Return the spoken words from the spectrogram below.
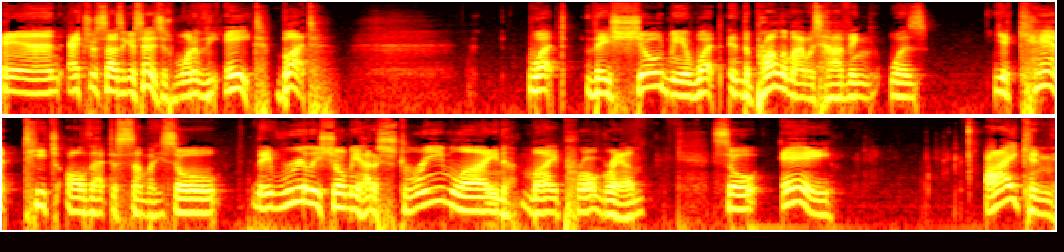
And exercise, like I said, is just one of the eight. But what they showed me and what and the problem I was having was you can't teach all that to somebody. So they really showed me how to streamline my program. So A, I can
